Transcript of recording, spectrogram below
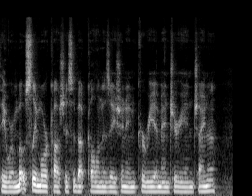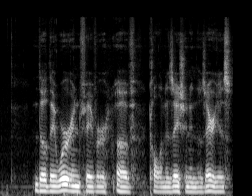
They were mostly more cautious about colonization in Korea, Manchuria, and China, though they were in favor of colonization in those areas.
